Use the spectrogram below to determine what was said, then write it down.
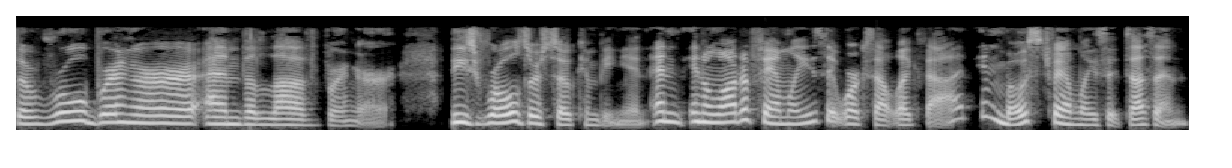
the rule bringer and the love bringer. These roles are so convenient. And in a lot of families, it works out like that. In most families, it doesn't.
